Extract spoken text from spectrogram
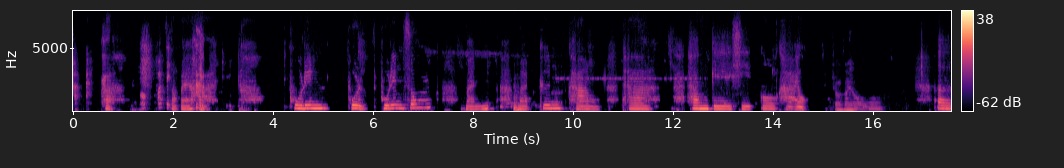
ค่ะค่ะข้อเจ็ต่อไปค่ะพูรินพูพูรินซุ้มมันมัดขึ้นคางทาฮัมเกชิโกคายเจ้าไก่หอเออ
